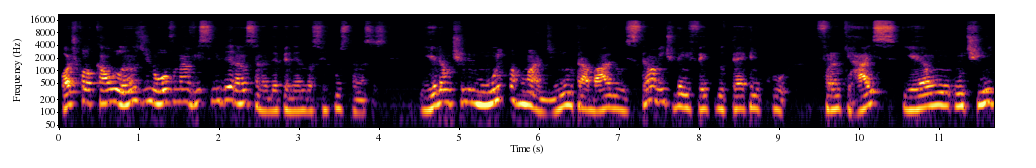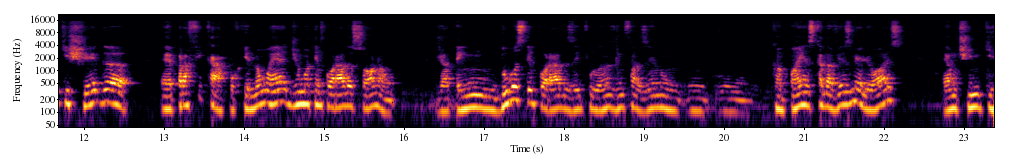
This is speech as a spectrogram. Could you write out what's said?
pode colocar o Lanz de novo na vice-liderança, né, dependendo das circunstâncias. E ele é um time muito arrumadinho, um trabalho extremamente bem feito do técnico Frank Reis, e é um, um time que chega é, para ficar, porque não é de uma temporada só, não. Já tem duas temporadas aí que o Lanz vem fazendo um, um, campanhas cada vez melhores. É um time que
